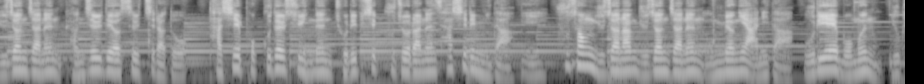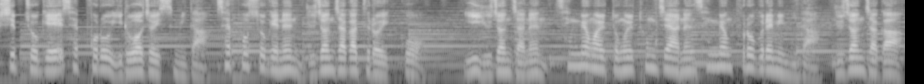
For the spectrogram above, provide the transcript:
유전자는 변질되었을지라도 다시 복구될 수 있는 조립식 구조라는 사실입니다. 이 후성 유전학 유전자는 운명이 아니다. 우리의 몸은 60조 개의 세포로 이루어져 있습니다. 세포 속에는 유전자가 들어있고 이 유전자는 생명 활동을 통제하는 생명 프로그램입니다. 유전자가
